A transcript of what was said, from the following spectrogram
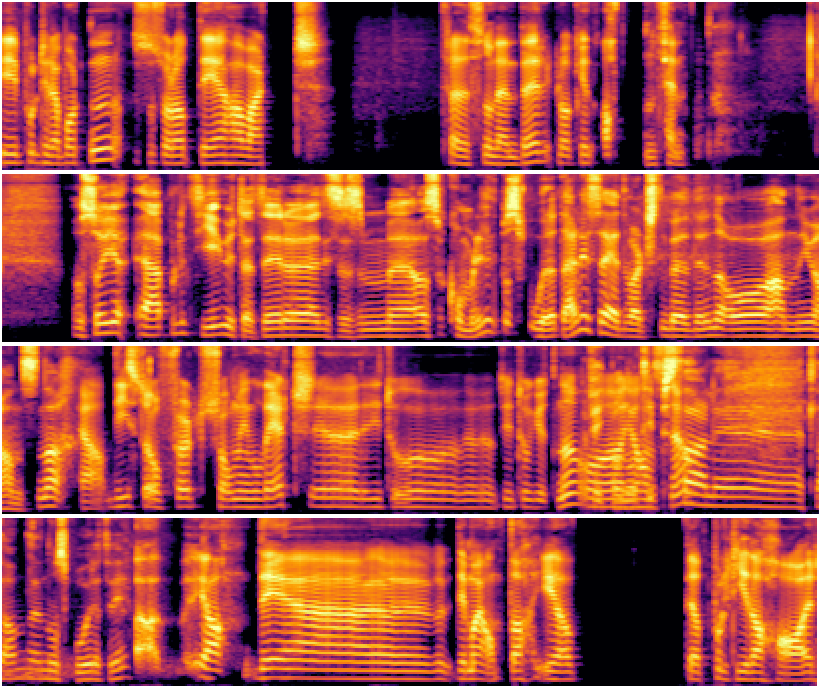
i politirapporten så står det at det har vært 30. november klokken 18.15. Og så er politiet ute etter eh, disse som eh, Og så kommer de litt på sporet at det er disse Edvardsen-brødrene og han Johansen, da. Ja, de står oppført som involvert, eh, de to, de to guttene. Fikk man noen tips, da, eller et eller annet? Noen spor etter de? Ja, det, det må jeg anta, i at, ved at politiet da har,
